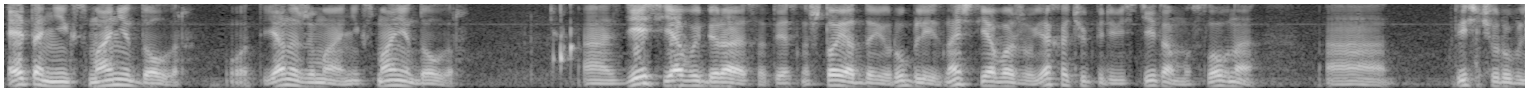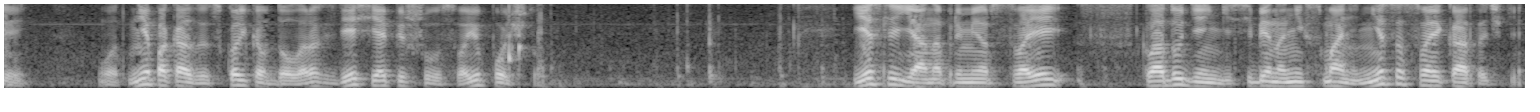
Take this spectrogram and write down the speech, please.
Это Nix Money доллар. Вот, я нажимаю Nix Money доллар. А здесь я выбираю, соответственно, что я отдаю, рубли. Значит, я ввожу, я хочу перевести там условно а, 1000 рублей. Вот, мне показывают, сколько в долларах. Здесь я пишу свою почту. Если я, например, своей кладу деньги себе на Nix Money не со своей карточки,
